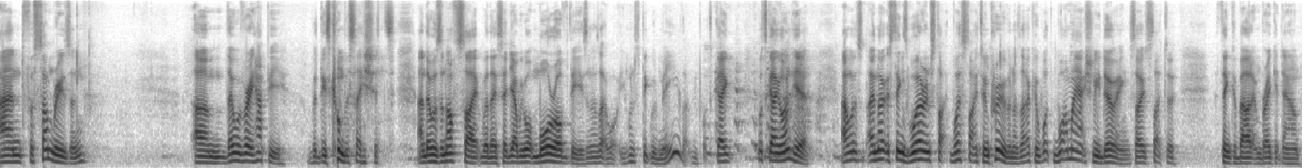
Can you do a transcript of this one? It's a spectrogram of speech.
and for some reason, um, they were very happy with these conversations. And there was an offsite where they said, yeah, we want more of these. And I was like, what, you want to speak with me? Like, what's, going, what's going on here? I, was, I noticed things were, start, were starting to improve. And I was like, okay, what, what am I actually doing? So I started to think about it and break it down.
